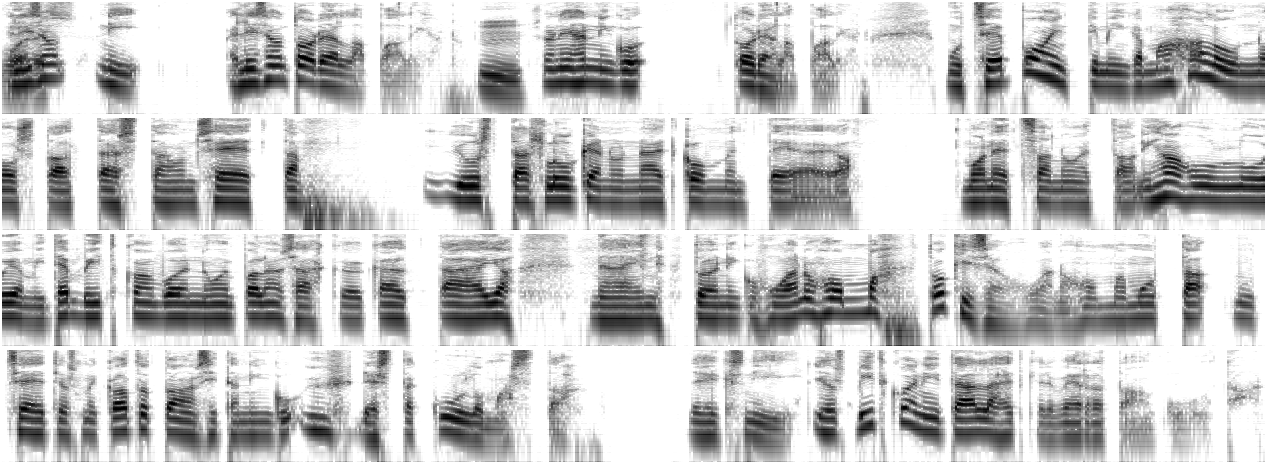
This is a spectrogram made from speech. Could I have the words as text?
Eli se, on, niin, eli se on todella paljon. Mm. Se on ihan niin kuin todella paljon. Mutta se pointti, minkä mä haluan nostaa tästä on se, että just tässä lukenut näitä kommentteja ja monet sanoo, että on ihan hullua ja miten Bitcoin voi noin paljon sähköä käyttää ja näin. Toi on niin kuin huono homma. Toki se on huono homma, mutta, mutta se, että jos me katsotaan sitä niin kuin yhdestä kulmasta, eikö niin? Jos Bitcoinia tällä hetkellä verrataan kultaan,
